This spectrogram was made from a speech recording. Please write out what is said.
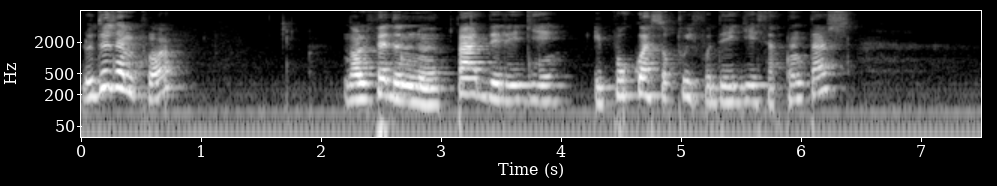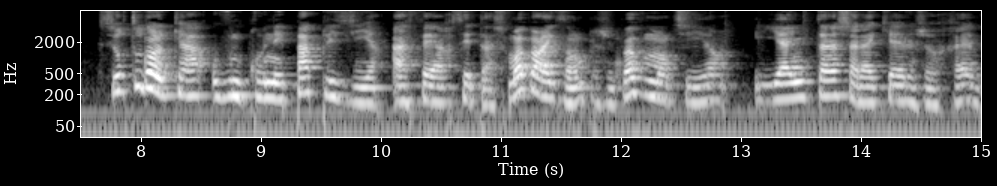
Le deuxième point, dans le fait de ne pas déléguer et pourquoi surtout il faut déléguer certaines tâches, surtout dans le cas où vous ne prenez pas plaisir à faire ces tâches. Moi par exemple, je ne vais pas vous mentir, il y a une tâche à laquelle je rêve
